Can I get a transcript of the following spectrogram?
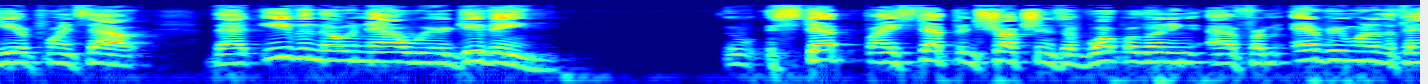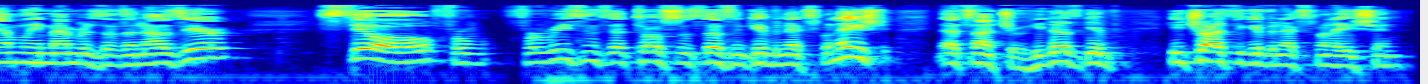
here points out that even though now we're giving step by step instructions of what we're learning uh, from every one of the family members of the Nazir, still, for, for reasons that Tosos doesn't give an explanation, that's not true. He does give, he tries to give an explanation.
